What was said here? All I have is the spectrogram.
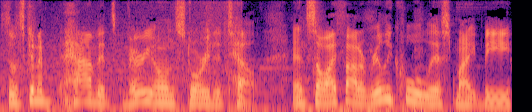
So it's going to have its very own story to tell. And so I thought a really cool list might be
